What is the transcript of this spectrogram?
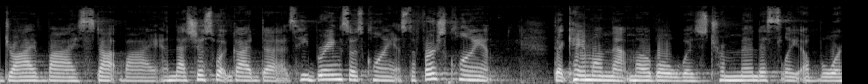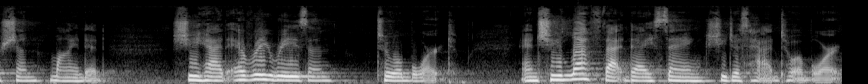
drive by, stop by, and that's just what God does. He brings those clients. The first client that came on that mobile was tremendously abortion minded. She had every reason to abort. And she left that day saying she just had to abort.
